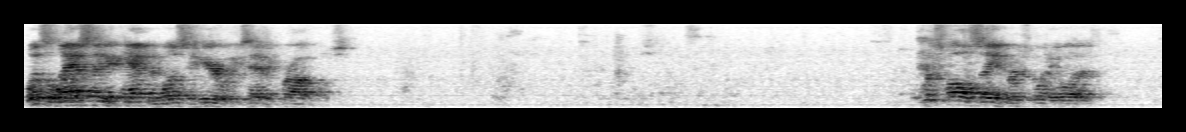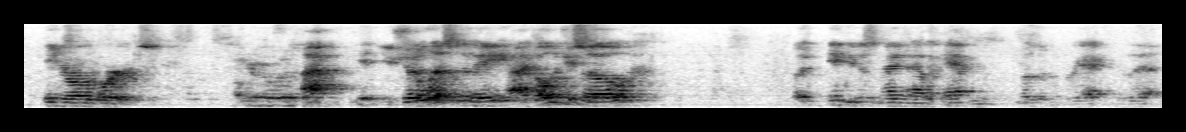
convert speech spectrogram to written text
what's the last thing a captain wants to hear when he's having problems? What's Paul say in verse twenty-one? In your own words. I, you should have listened to me, I told you so. But can you just imagine how the captain must have reacted to that?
